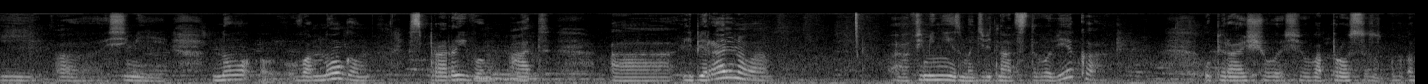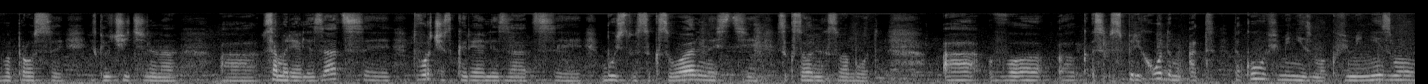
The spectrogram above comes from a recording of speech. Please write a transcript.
и э, семьи, но во многом с прорывом от э, либерального э, феминизма XIX века упирающегося в вопросы, вопросы исключительно а, самореализации, творческой реализации, буйства сексуальности, сексуальных свобод. А в, а, с, переходом от такого феминизма к феминизму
